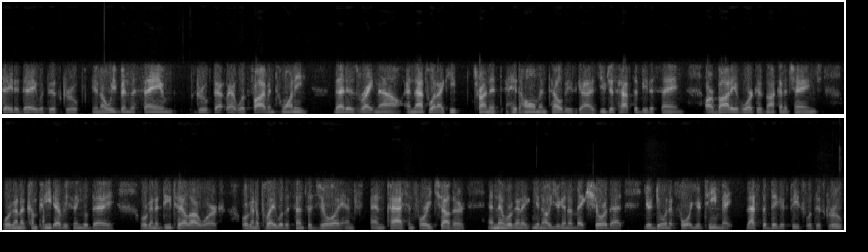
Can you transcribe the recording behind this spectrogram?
day to day with this group. You know, we've been the same group that, that was five and 20 that is right now, and that's what I keep trying to hit home and tell these guys, you just have to be the same. Our body of work is not going to change. We're going to compete every single day. We're going to detail our work. We're going to play with a sense of joy and and passion for each other. And then we're going to, you know, you're going to make sure that you're doing it for your teammate. That's the biggest piece with this group.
